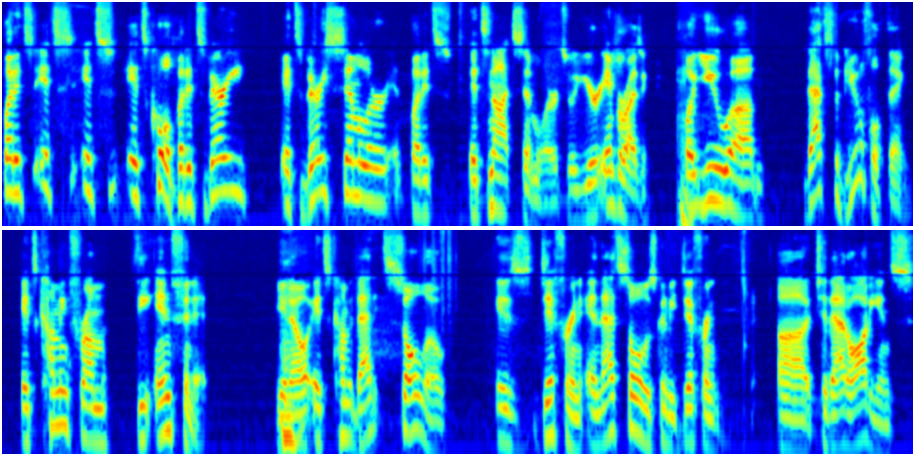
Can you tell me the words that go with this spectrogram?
but it's it's it's it's cool but it's very it's very similar but it's it's not similar. So you're improvising. But you um that's the beautiful thing. It's coming from the infinite you know? It's coming that solo is different and that solo is going to be different uh to that audience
